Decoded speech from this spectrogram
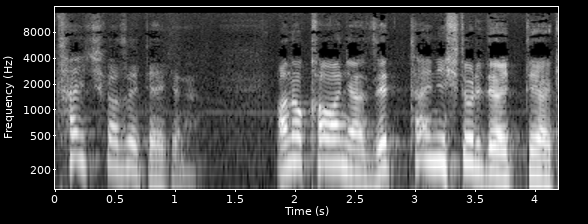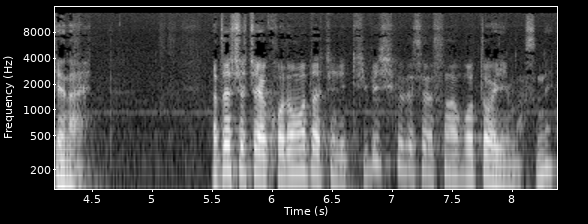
対近づいてはいけない。あの川には絶対に一人では行ってはいけない。私たちは子供たちに厳しくですね、そのことを言いますね。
